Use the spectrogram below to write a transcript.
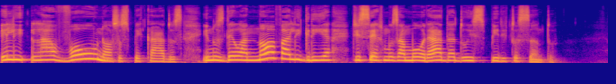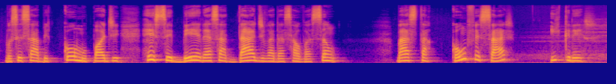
Ele lavou nossos pecados e nos deu a nova alegria de sermos a morada do Espírito Santo. Você sabe como pode receber essa dádiva da salvação? Basta confessar e crer.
